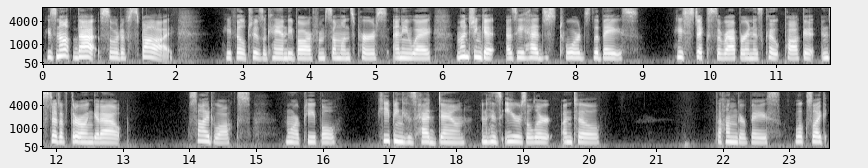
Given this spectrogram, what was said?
He's not that sort of spy. He filches a candy bar from someone's purse, anyway, munching it as he heads towards the base. He sticks the wrapper in his coat pocket instead of throwing it out. Sidewalks. More people. Keeping his head down and his ears alert until. The hunger base looks like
